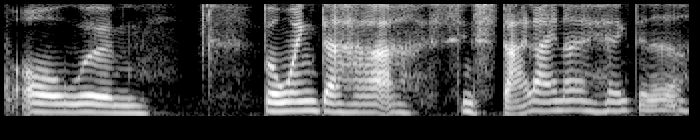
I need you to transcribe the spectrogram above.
og øh, Boeing, der har sin Starliner, er ikke det nede?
